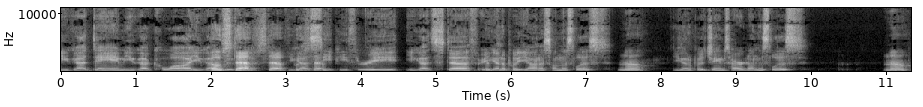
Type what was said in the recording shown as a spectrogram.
You got Dame. You got Kawhi. You got Oh, Luka, Steph, Steph. You got Steph. CP3. You got Steph. Are you That's- gonna put Giannis on this list? No, You gonna put James Harden on this list? no,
